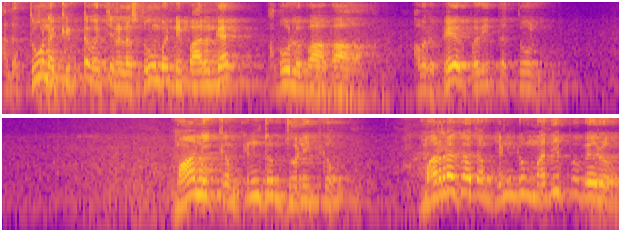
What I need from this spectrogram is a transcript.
அந்த தூணை கிட்ட வச்சு நல்லா ஸ்டூம் பண்ணி பாருங்க. அபுலு பாபா அவர் பேர் பதித்த தூண். மாணிக்கம் என்றும் ஜொலிக்கும். மரகதம் என்றும் மதிப்பு பெறும்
